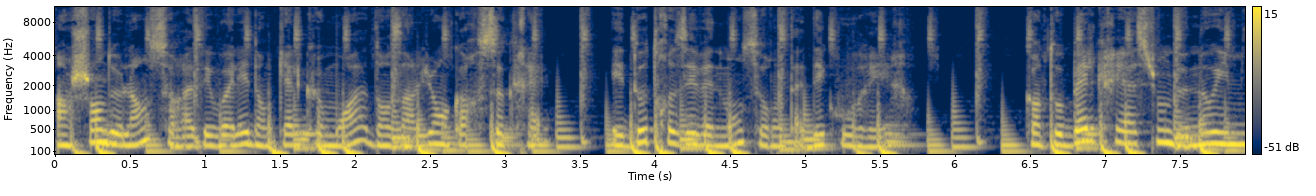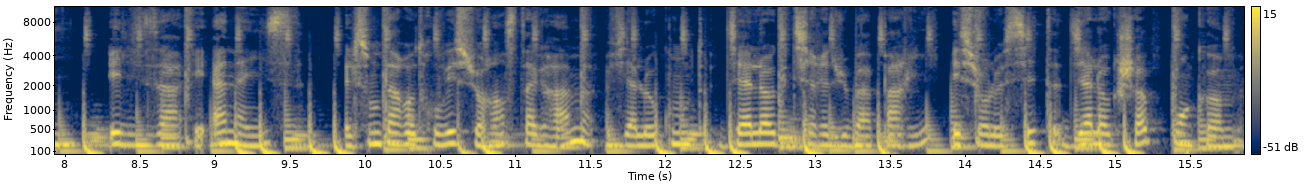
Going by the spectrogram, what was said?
Un champ de lin sera dévoilé dans quelques mois dans un lieu encore secret et d'autres événements seront à découvrir. Quant aux belles créations de Noémie, Elisa et Anaïs, elles sont à retrouver sur Instagram via le compte dialogue-du-bas Paris et sur le site dialogueshop.com.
